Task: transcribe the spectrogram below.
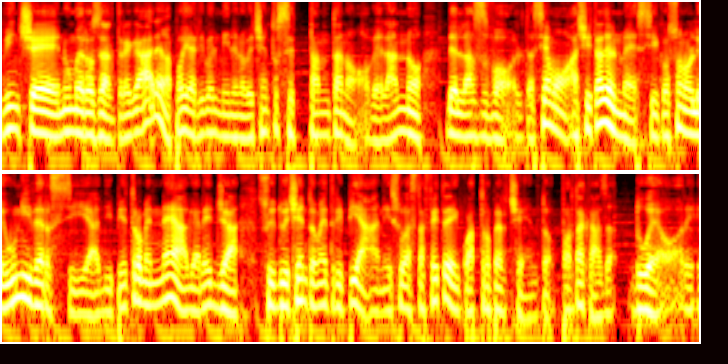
Vince numerose altre gare, ma poi arriva il 1979, l'anno della svolta. Siamo a Città del Messico, sono le Universiadi. Pietro Mennea gareggia sui 200 metri piani, sulla staffetta del 4%, porta a casa due ori.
